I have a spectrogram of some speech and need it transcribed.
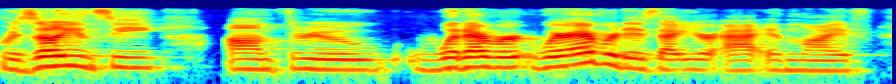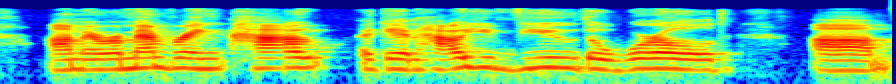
resiliency um, through whatever, wherever it is that you're at in life, um, and remembering how, again, how you view the world um,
